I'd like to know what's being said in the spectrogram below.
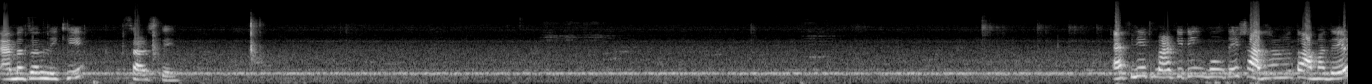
অ্যামাজন লিখি। সার্চ দিই অ্যাফিলিয়েট মার্কেটিং বলতে সাধারণত আমাদের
